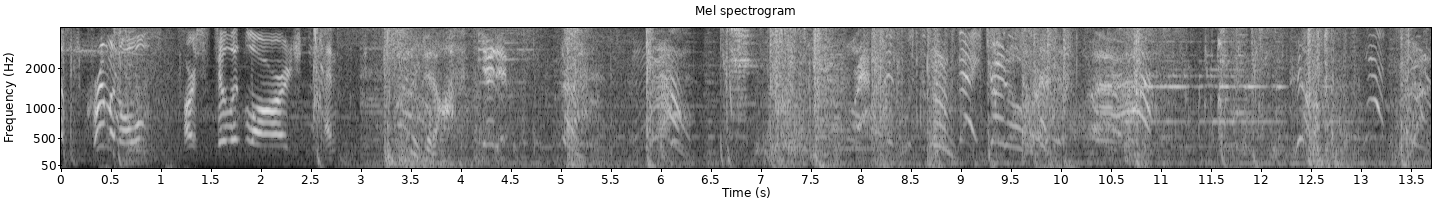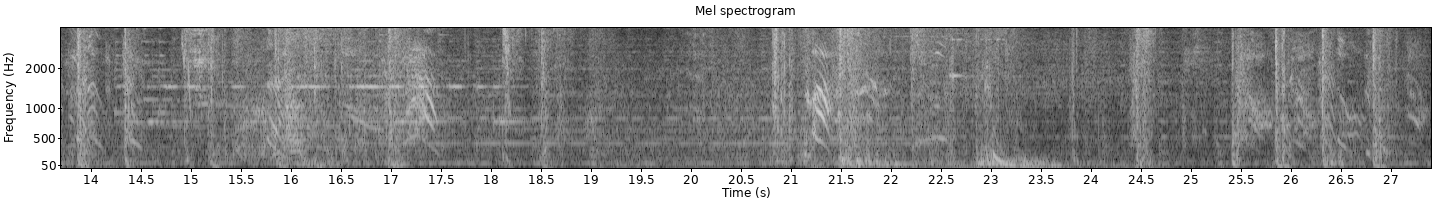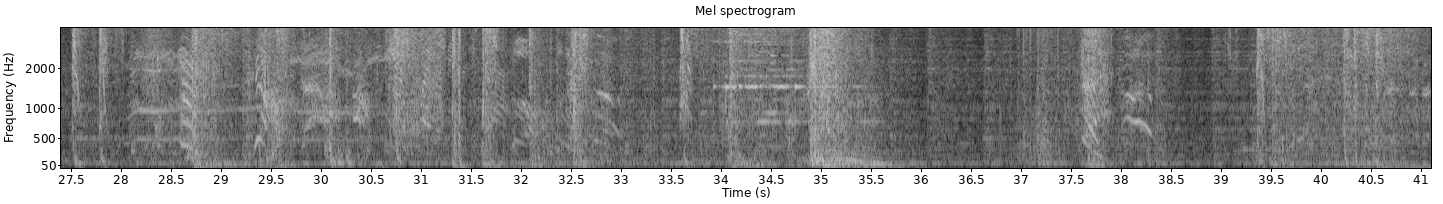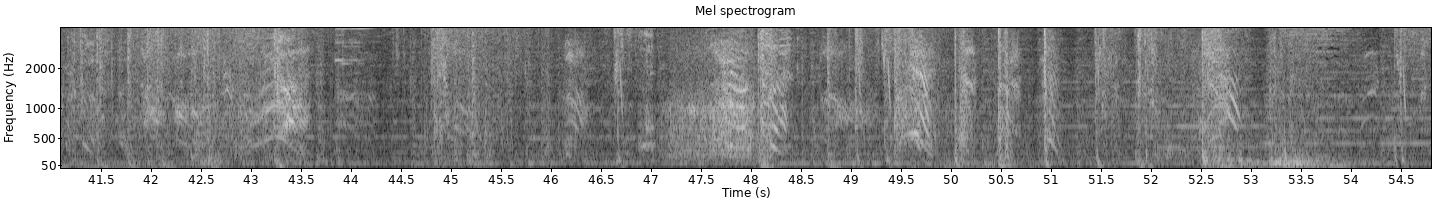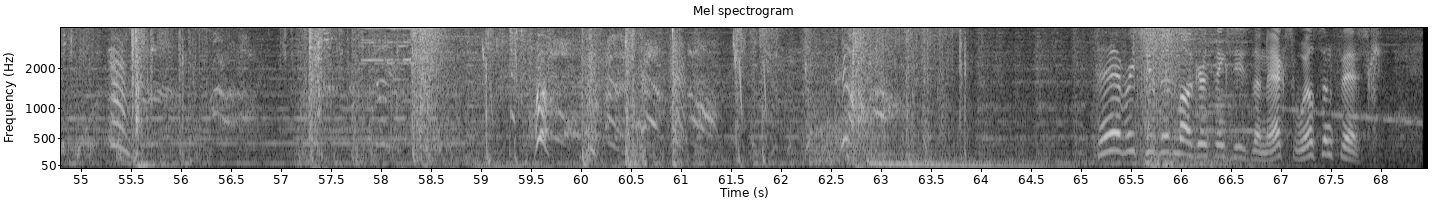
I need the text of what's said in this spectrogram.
last criminals are still at large and Sleep it off. Get him! Crap, this was a mistake! Get over it! Every two-bit mugger thinks he's the next Wilson Fisk.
